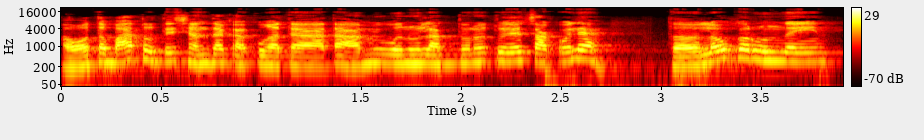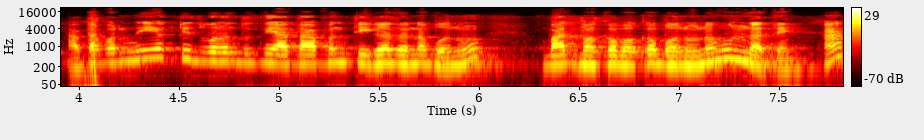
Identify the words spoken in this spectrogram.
अहो तर बात होते शांता काकू. आता आता आम्ही बनवू लागतो ना तुझ्या चाकोल्या. तर लवकर होऊन जाईल आतापर्यंत मी एकटीच बनवत होती. आता आपण तिघा जण बनवू बात भक भक बनवणं होऊन जाते. हा?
